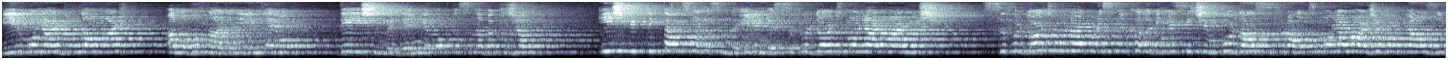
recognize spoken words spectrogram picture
1 molar bundan var ama bunlardan elimde yok. Değişim ve denge noktasına bakacağım. İş bittikten sonrasında elimde 0,4 molar varmış. 0,4 molar burasının kalabilmesi için buradan 0,6 molar harcamam lazım.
